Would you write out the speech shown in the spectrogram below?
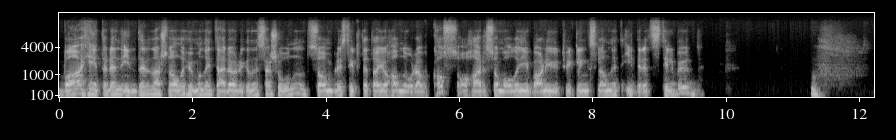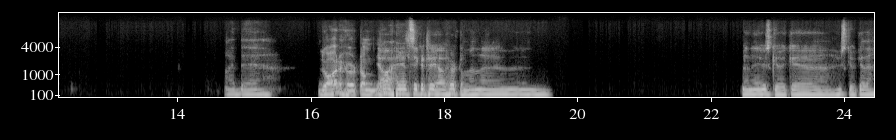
Hva heter den internasjonale humanitære organisasjonen som ble stiftet av Johan Olav Koss og har som mål å gi barn i utviklingsland et idrettstilbud? Uff. Nei, det Du har hørt om den? Ja, helt sikkert. Jeg har hørt om den. eh, Men jeg husker jo ikke, husker jo ikke det.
